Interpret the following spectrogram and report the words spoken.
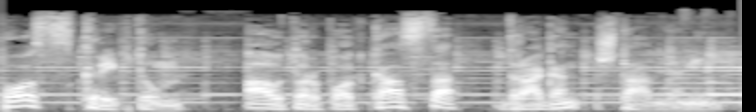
Post Scriptum. Autor podcasta Dragan Štavljanin.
